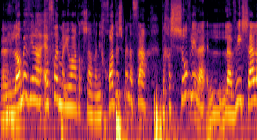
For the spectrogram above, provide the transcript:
אני לא מבינה איפה הם היו עד עכשיו, אני חודש מנסה, וחשוב לי לה, להביא אישה ל...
